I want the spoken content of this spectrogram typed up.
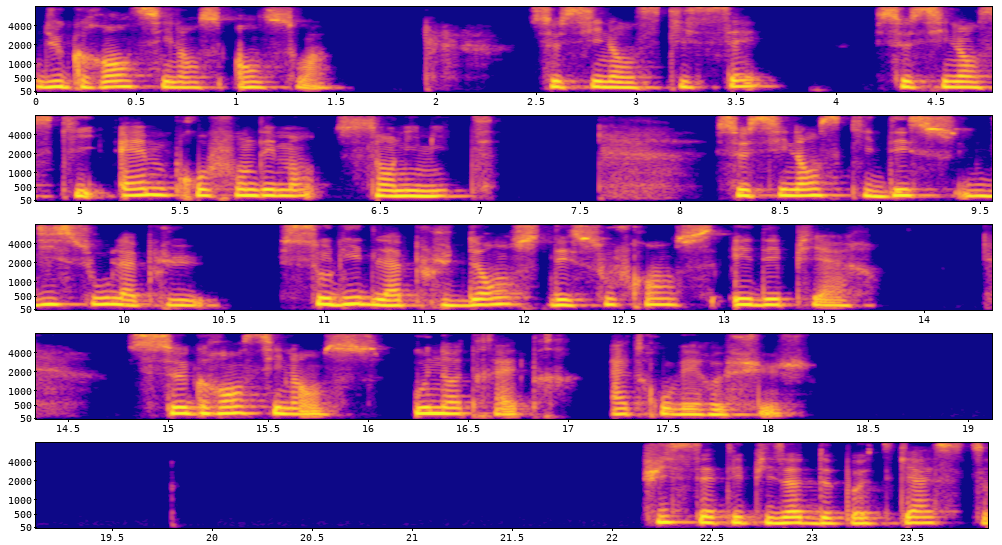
du grand silence en soi. Ce silence qui sait, ce silence qui aime profondément, sans limite. Ce silence qui dissout la plus solide, la plus dense des souffrances et des pierres. Ce grand silence où notre être a trouvé refuge. Puisse cet épisode de podcast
